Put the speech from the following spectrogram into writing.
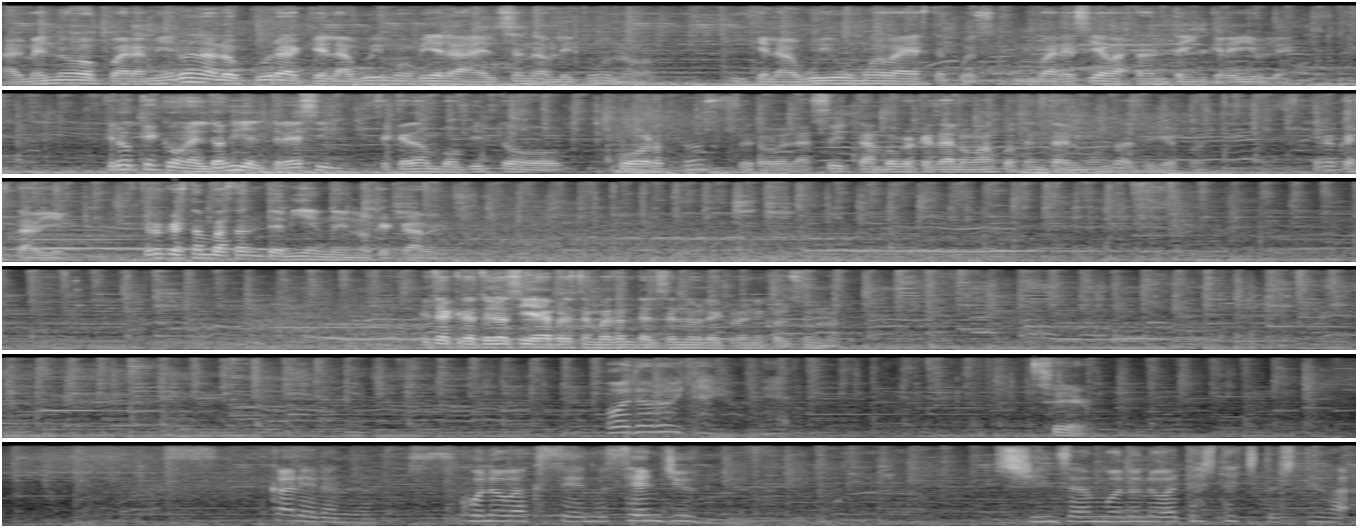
Al menos para mí era una locura que la Wii moviera el Xenoblade 1 y que la Wii U mueva este, pues me parecía bastante increíble. Creo que con el 2 y el 3 sí se quedan un poquito cortos, pero la Switch tampoco es que sea lo más potente del mundo, así que pues creo que está bien. Creo que están bastante bien en lo que caben. Estas criaturas sí se parecen bastante al Xenoblade Chronicles 1.驚いたよね Sí. 彼らがこの惑星の先住民よ新参者の私たちとしては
